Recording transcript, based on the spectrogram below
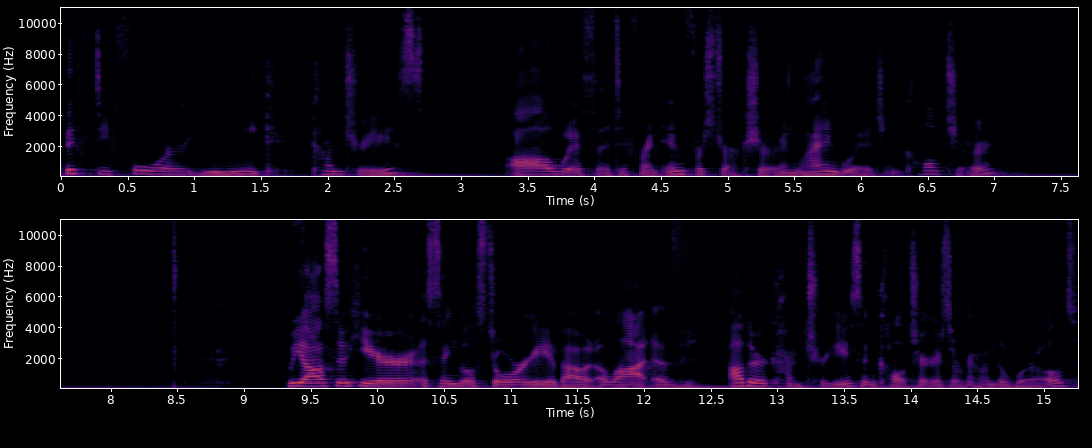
54 unique countries, all with a different infrastructure and language and culture. We also hear a single story about a lot of other countries and cultures around the world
